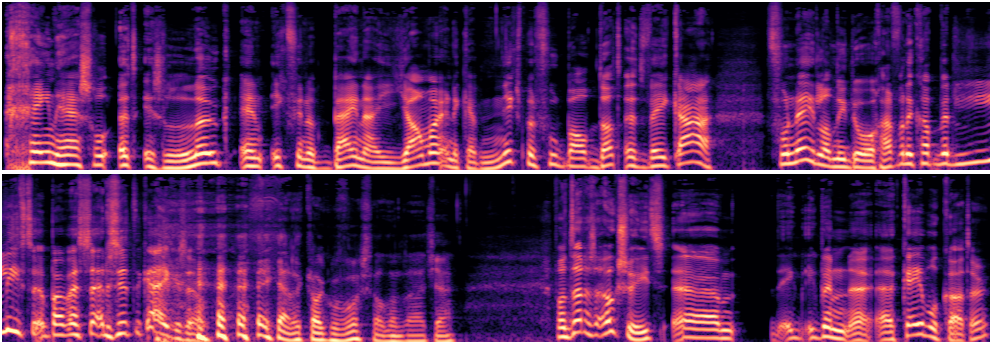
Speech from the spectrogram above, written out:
geen hassle. Het is leuk. En ik vind het bijna jammer. En ik heb niks met voetbal dat het WK voor Nederland niet doorgaat. Want ik had met liefde een paar wedstrijden zitten kijken zo. ja, dat kan ik me voorstellen inderdaad, ja. Want dat is ook zoiets. Ehm, ik, ik ben eh, cable cutter.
